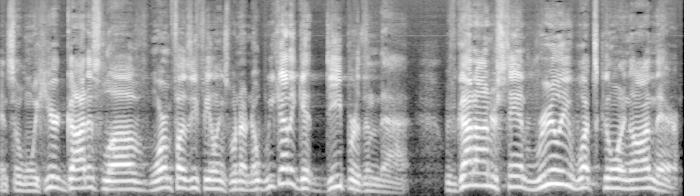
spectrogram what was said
And so when we hear God is love, warm, fuzzy feelings, whatever, no, we got to get deeper than that. We've got to understand really what's going on there.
